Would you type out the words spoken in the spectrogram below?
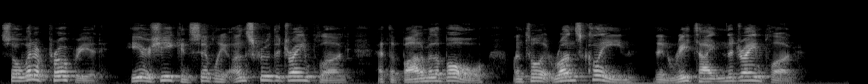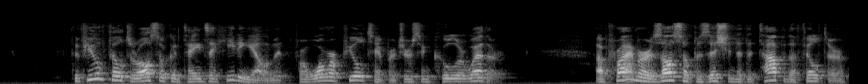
so when appropriate, he or she can simply unscrew the drain plug at the bottom of the bowl until it runs clean, then retighten the drain plug. The fuel filter also contains a heating element for warmer fuel temperatures in cooler weather. A primer is also positioned at the top of the filter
